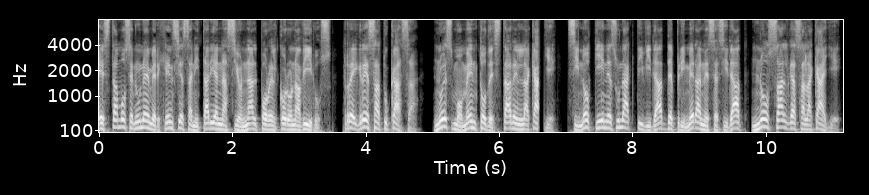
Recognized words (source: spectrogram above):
Estamos en una emergencia sanitaria nacional por el coronavirus. Regresa a tu casa. No es momento de estar en la calle. Si no tienes una actividad de primera necesidad, no salgas a la calle.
